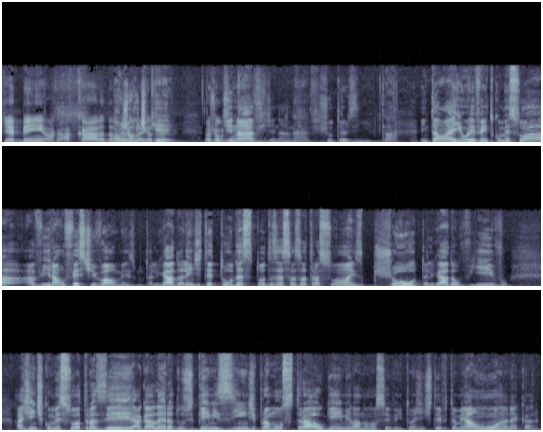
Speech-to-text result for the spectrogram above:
Que é bem a, a cara da É um banda jogo de quê? Drive. É um jogo de, De nave, nave. de nave. Nave. Shooterzinho. Tá. Então aí o evento começou a, a virar um festival mesmo, tá ligado? Além de ter todas, todas essas atrações, show, tá ligado? Ao vivo. A gente começou a trazer a galera dos games indie pra mostrar o game lá no nosso evento. Então a gente teve também a honra, né, cara?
